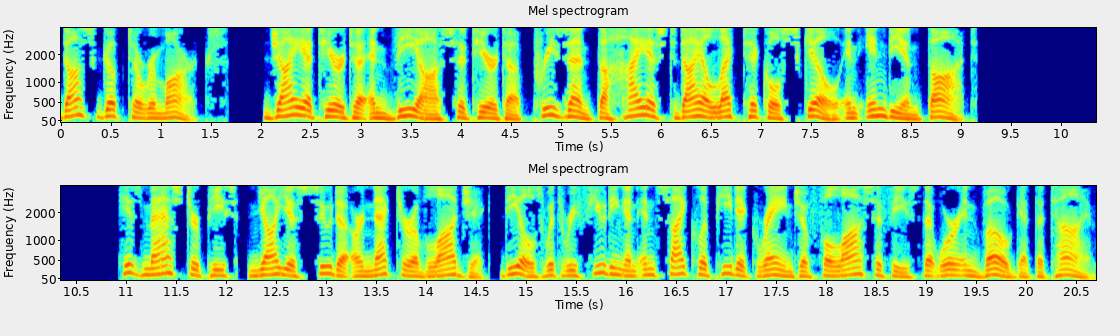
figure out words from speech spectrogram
Dasgupta remarks, Jayatirtha and Vyasatirtha present the highest dialectical skill in Indian thought. His masterpiece, Nyaya Sudha or Nectar of Logic, deals with refuting an encyclopedic range of philosophies that were in vogue at the time.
